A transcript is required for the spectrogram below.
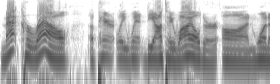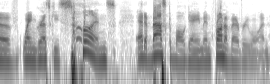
Matt Corral apparently went Deontay Wilder on one of Wayne Gretzky's sons at a basketball game in front of everyone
